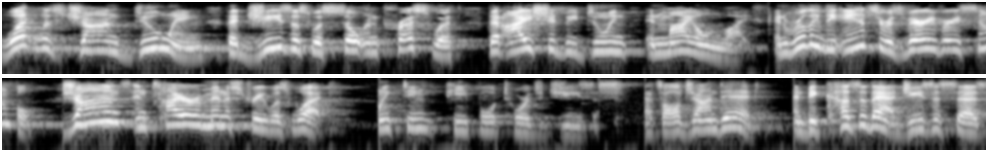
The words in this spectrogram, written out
what was John doing that Jesus was so impressed with that I should be doing in my own life? And really, the answer is very, very simple. John's entire ministry was what? Pointing people towards Jesus. That's all John did. And because of that, Jesus says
